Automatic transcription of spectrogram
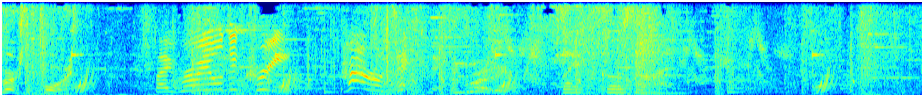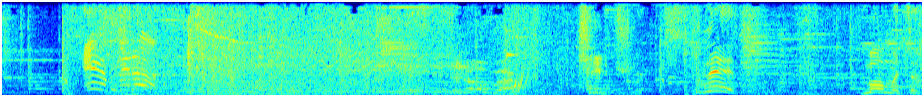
Burst forth! By royal decree, pyrotechnic! Life goes on. Amp it up! Isn't over! Cheap tricks! Live! Moment of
